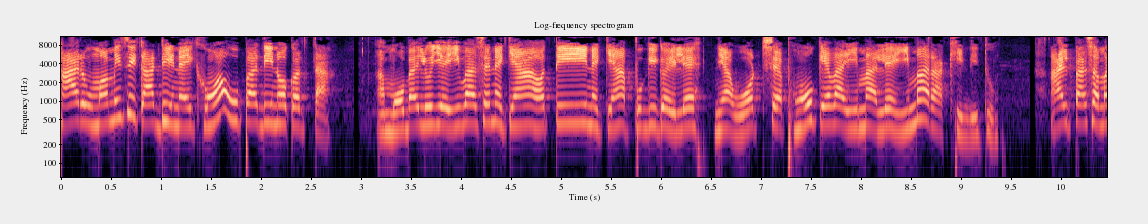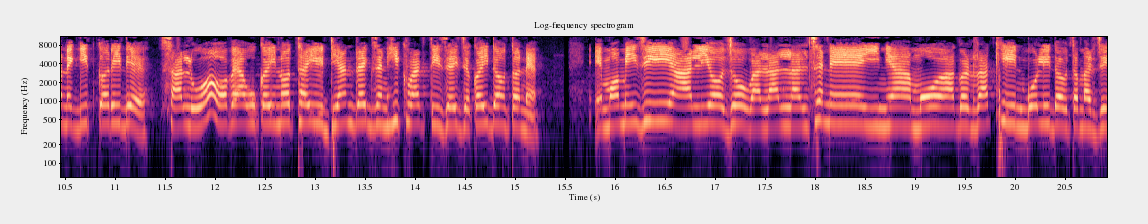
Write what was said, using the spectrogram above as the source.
હારું, મમ્મીથી કાઢી નાખ્યું, હો, ઉપાડી ન કરતા. આ મોબાઈલ ઉયે, ઈવા છે ને, ક્યાં હતી ને ક્યાં પૂગી ગઈ, લે, ન્યા WhatsApp હું કેવા ઈમાં, લે, ઈમાં રાખી દીધું. આઈ પાછા મને ગીત કરી દે. સાલું હવે આવું કઈ ન થાય, ધ્યાન રાખજે ને, શીખવાડતી જઈજે કહી દઉં તને. એ મમ્મીજી, આ લ્યો જો લાલ લાલ છે ને અહીંયા મો આગળ રાખીને બોલી દઉં તમારે જે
